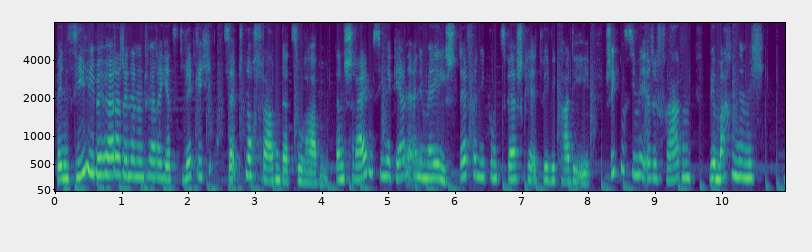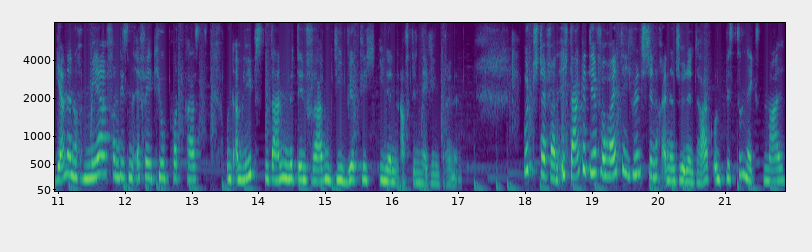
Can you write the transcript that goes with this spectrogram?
Wenn Sie, liebe Hörerinnen und Hörer, jetzt wirklich selbst noch Fragen dazu haben, dann schreiben Sie mir gerne eine Mail stefanie.zwerschke.wwk.de. Schicken Sie mir Ihre Fragen. Wir machen nämlich gerne noch mehr von diesen FAQ-Podcasts und am liebsten dann mit den Fragen, die wirklich Ihnen auf den Nägeln brennen. Gut, Stefan, ich danke dir für heute. Ich wünsche dir noch einen schönen Tag und bis zum nächsten Mal.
